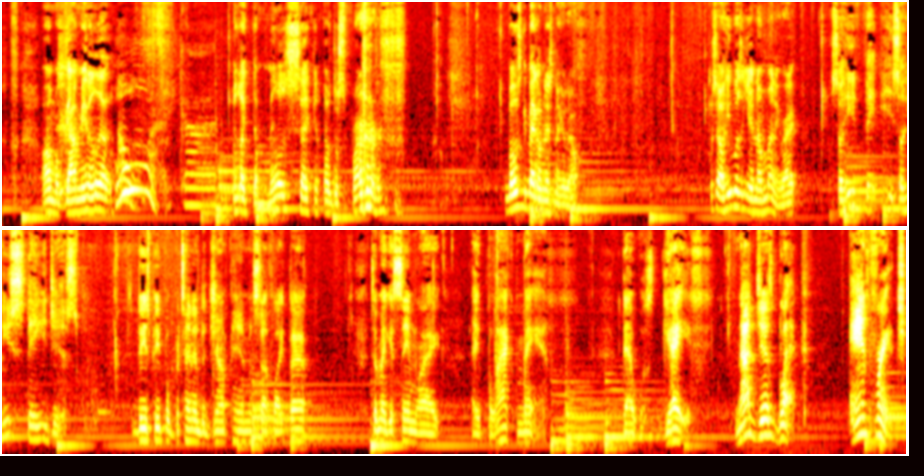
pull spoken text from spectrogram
almost got me in the lip. Oh my god. It was like the millisecond of the sperm. but let's get back on this nigga though. So he wasn't getting no money, right? So he so he stages these people pretending to jump him and stuff like that to make it seem like a black man that was gay, not just black and French.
